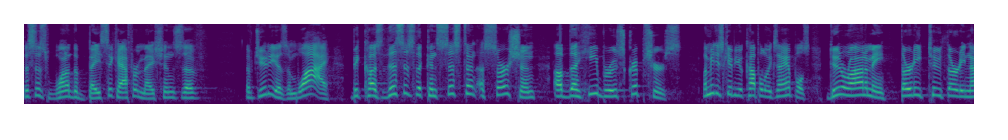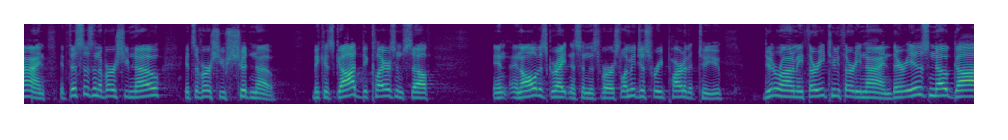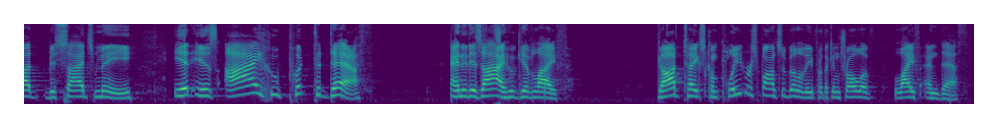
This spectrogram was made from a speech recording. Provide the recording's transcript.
This is one of the basic affirmations of, of Judaism. Why? Because this is the consistent assertion of the Hebrew Scriptures Let me just give you a couple of examples. Deuteronomy 32 39. If this isn't a verse you know, it's a verse you should know because God declares himself in, in all of his greatness in this verse. Let me just read part of it to you. Deuteronomy 32 39. There is no God besides me. It is I who put to death, and it is I who give life. God takes complete responsibility for the control of life and death.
